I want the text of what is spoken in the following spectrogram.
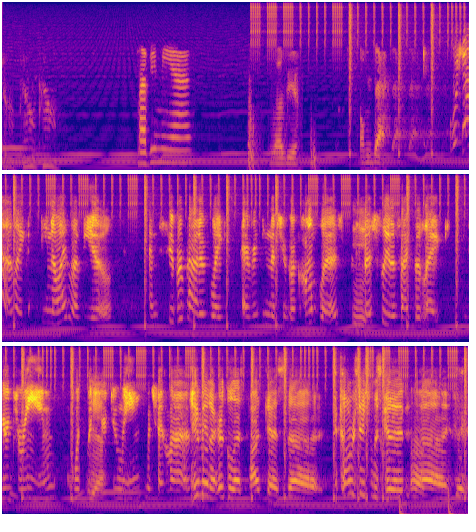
Tell him, tell him, tell him. Love you, Mia. Love you. Call me back. Well, yeah, like, you know, I love you. I'm super proud of, like, everything that you've accomplished, Mm. especially the fact that, like, your dream, what, what Yeah. you're doing, which I love. Yeah, man, I heard the last podcast. Uh, the conversation was good. Uh, the,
